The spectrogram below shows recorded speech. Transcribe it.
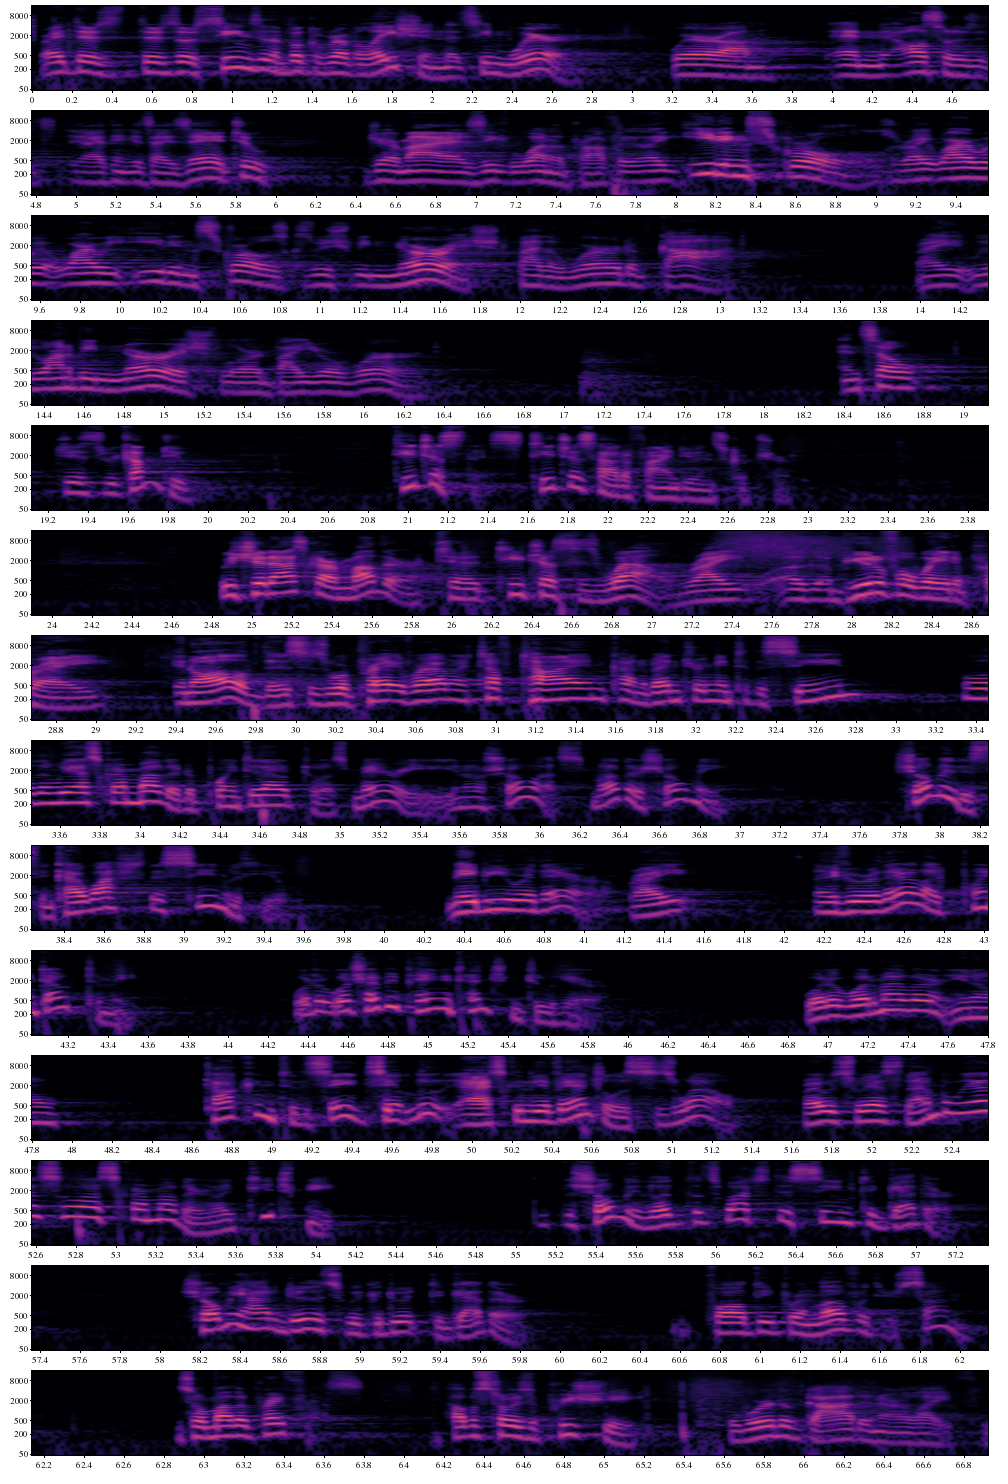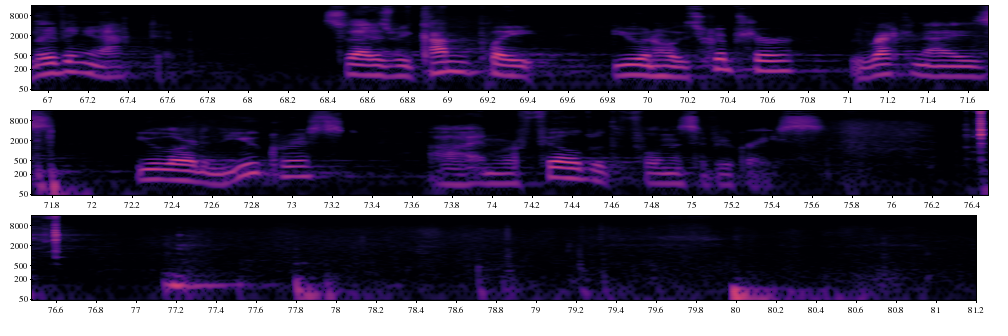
Right? There's, there's those scenes in the book of Revelation that seem weird, where, um, and also I think it's Isaiah too, Jeremiah, Ezekiel, one of the prophets, like eating scrolls, right? Why are we, why are we eating scrolls? Because we should be nourished by the Word of God, right? We want to be nourished, Lord, by your Word. And so, Jesus, we come to you. teach us this. Teach us how to find you in Scripture. We should ask our mother to teach us as well, right? A, a beautiful way to pray in all of this is we're praying, if we're having a tough time kind of entering into the scene, well, then we ask our mother to point it out to us. Mary, you know, show us. Mother, show me. Show me this thing. Can I watch this scene with you? Maybe you were there, right? And if you were there, like, point out to me. What, what should I be paying attention to here? What, what am I learning? You know, talking to the saint, St. Luke, asking the evangelists as well, right? So we ask them, but we also ask our mother, like, teach me. Show me. Let, us watch this scene together. Show me how to do this. We could do it together. Fall deeper in love with your son. And so, Mother, pray for us. Help us to always appreciate the Word of God in our life, living and active, so that as we contemplate you in Holy Scripture, we recognize you, Lord, in the Eucharist, uh, and we're filled with the fullness of your grace.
